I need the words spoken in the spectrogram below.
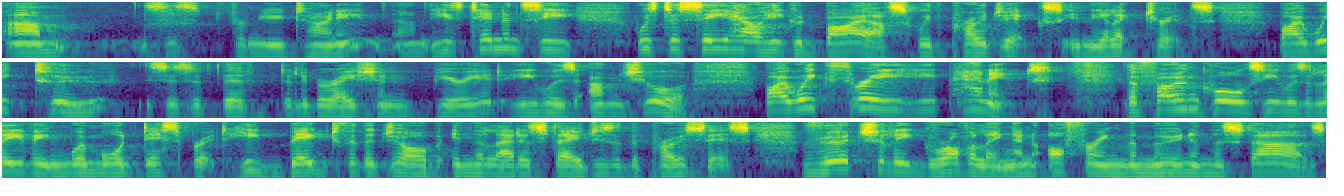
Um, this is from you, Tony. Um, his tendency was to see how he could buy us with projects in the electorates. By week two, this is of the deliberation period, he was unsure. By week three, he panicked. The phone calls he was leaving were more desperate. He begged for the job in the latter stages of the process, virtually grovelling and offering the moon and the stars.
